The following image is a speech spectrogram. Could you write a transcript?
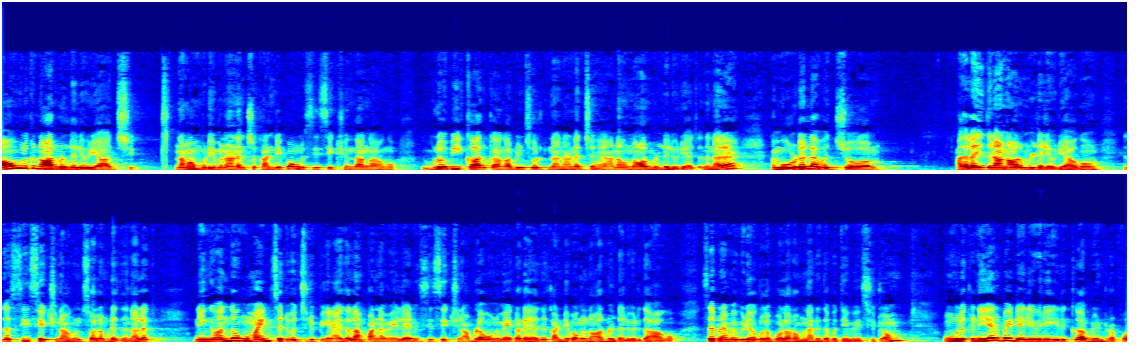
அவங்களுக்கு நார்மல் டெலிவரி ஆச்சு. நம்ப முடியுமா? நினச்சேன். கண்டிப்பாக உங்களுக்கு சி செக்ஷன் தாங்க ஆகும். இவ்வளோ வீக்காக இருக்காங்க அப்படின்னு சொல்லிட்டு நான் நினச்சேன். ஆனால் அவங்க நார்மல் டெலிவரி ஆச்சு. அதனால் நம்ம உடலை வச்சோ அதெல்லாம் இதெல்லாம் நார்மல் டெலிவரி ஆகும். இதான் சி செக்ஷன் ஆகும்னு சொல்ல முடியாது. அதனால் நீங்கள் வந்து உங்கள் மைண்ட் செட் வச்சிருப்பீங்க. நான் இதெல்லாம் பண்ணவே இல்லை. எனக்கு சி செக்ஷன் அப்படிலாம் ஒன்றுமே கிடையாது. கண்டிப்பாக உங்களுக்கு நார்மல் டெலிவரி தான் ஆகும். சரி இப்போ நம்ம வீடியோக்குள்ளே போகலாம் ரொம்ப நேரம் இதை பற்றி பேசிட்டோம். உங்களுக்கு நியர்பை டெலிவரி இருக்குது அப்படின்றப்போ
